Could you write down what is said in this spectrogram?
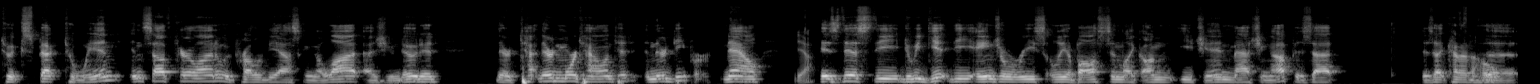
to expect to win in South Carolina would probably be asking a lot, as you noted. They're ta- they're more talented and they're deeper. Now, Yeah. is this the do we get the Angel Reese, Aliyah Boston like on each end matching up? Is that is that kind of the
